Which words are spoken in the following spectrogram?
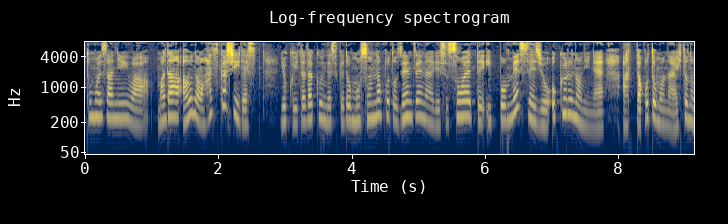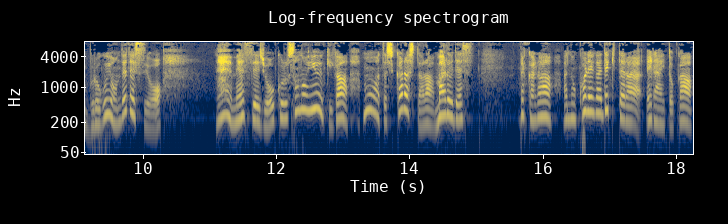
ともえさんには、まだ会うのは恥ずかしいです。よくいただくんですけど、もうそんなこと全然ないです。そうやって一本メッセージを送るのにね、会ったこともない人のブログ読んでですよ。ねメッセージを送るその勇気が、もう私からしたら丸です。だから、あの、これができたら偉いとか、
